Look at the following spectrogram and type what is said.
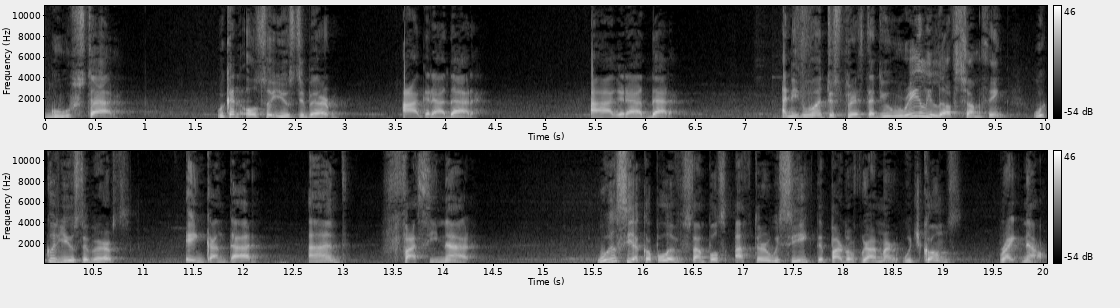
Gustar. We can also use the verb agradar. Agradar. And if we want to express that you really love something, we could use the verbs encantar and fascinar. We'll see a couple of examples after we see the part of grammar which comes right now.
